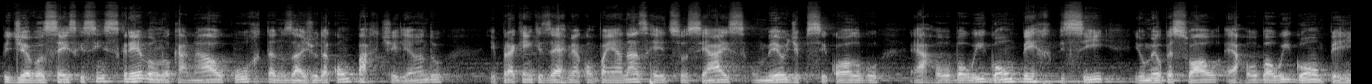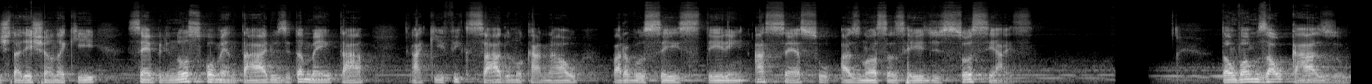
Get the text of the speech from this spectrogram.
Pedir a vocês que se inscrevam no canal, curta, nos ajuda compartilhando e para quem quiser me acompanhar nas redes sociais, o meu de psicólogo é arroba wigomperpsi e o meu pessoal é arroba wigomper. A gente está deixando aqui sempre nos comentários e também está aqui fixado no canal para vocês terem acesso às nossas redes sociais. Então vamos ao caso.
